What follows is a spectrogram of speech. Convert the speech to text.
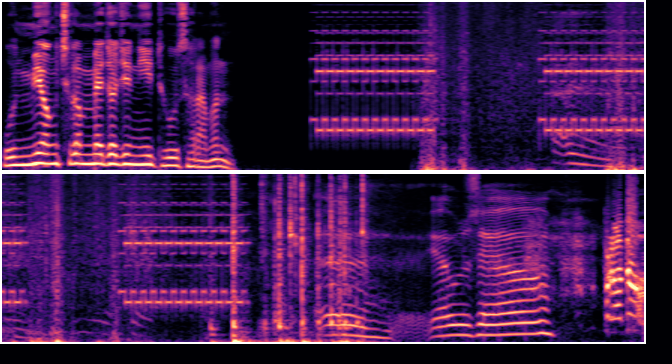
운명처럼 맺어진 이 두 사람은 어, 여보세요? 브라더!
